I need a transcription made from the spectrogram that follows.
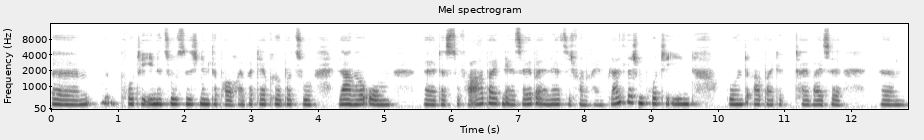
ähm, Proteine zu sich nimmt, da braucht einfach der Körper zu lange, um äh, das zu verarbeiten. Er selber ernährt sich von rein pflanzlichen Proteinen und arbeitet teilweise, ähm,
